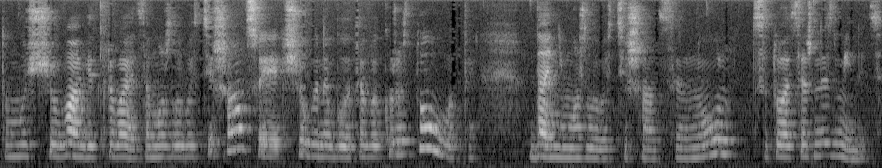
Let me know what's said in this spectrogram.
Тому що вам відкриваються можливості шанси, якщо ви не будете використовувати дані можливості шанси, ну ситуація ж не зміниться.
